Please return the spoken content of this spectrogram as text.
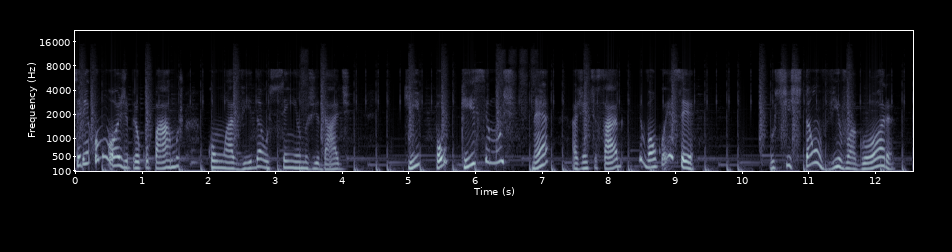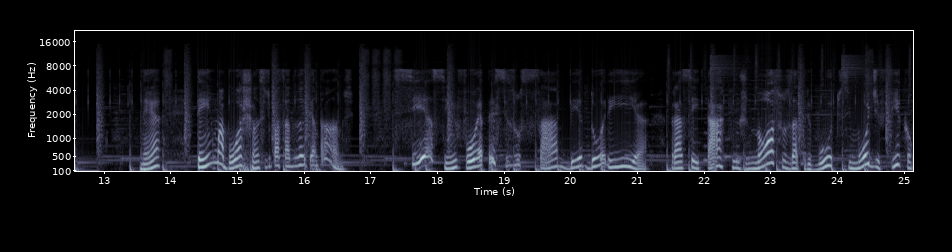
Seria como hoje preocuparmos com a vida aos 100 anos de idade, que pouquíssimos, né, a gente sabe e vão conhecer. Os que estão vivos agora, né, tem uma boa chance de passar dos 80 anos. Se assim for, é preciso sabedoria para aceitar que os nossos atributos se modificam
